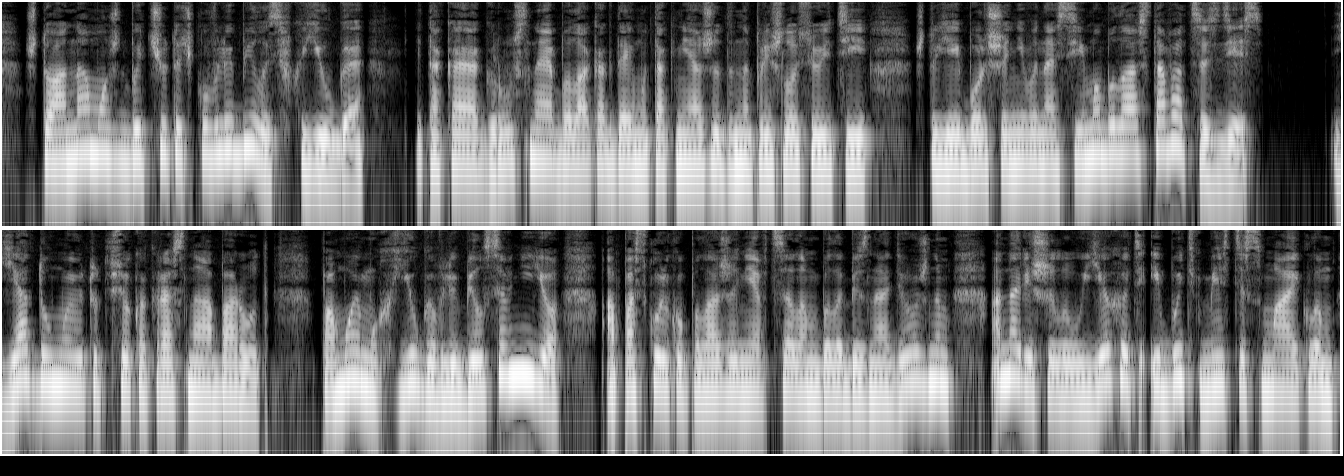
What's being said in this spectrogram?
— что она, может быть, чуточку влюбилась в Хьюга, и такая грустная была, когда ему так неожиданно пришлось уйти, что ей больше невыносимо было оставаться здесь?» «Я думаю, тут все как раз наоборот. По-моему, Хьюга влюбился в нее, а поскольку положение в целом было безнадежным, она решила уехать и быть вместе с Майклом,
